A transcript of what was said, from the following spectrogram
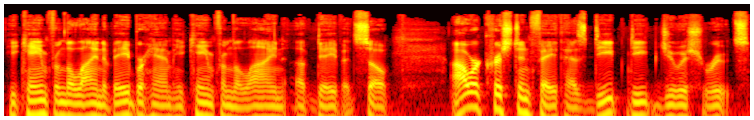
He came from the line of Abraham, he came from the line of David. So, our Christian faith has deep, deep Jewish roots.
